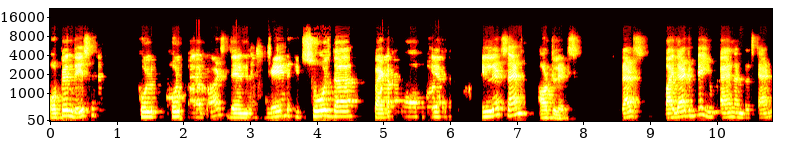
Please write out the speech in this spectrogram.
open this full power parts, then again it shows the pattern of air inlets and outlets. That's by that way you can understand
